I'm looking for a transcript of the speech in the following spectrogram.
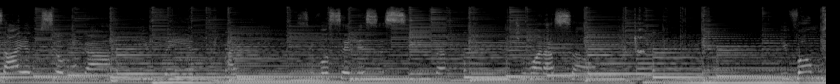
Saia do seu lugar e venha aqui. Se você necessita de uma oração. E vamos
